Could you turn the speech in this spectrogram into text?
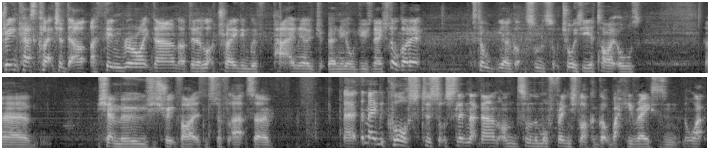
Dreamcast collection I thinned right down. I did a lot of trading with Pat and the, old username. Still got it. Still, you know, got some sort of choicier titles, uh, Shenmue's, Street Fighters and stuff like that. So uh, there may be course to sort of slim that down on some of the more fringe. Like I've got Wacky Races and all that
